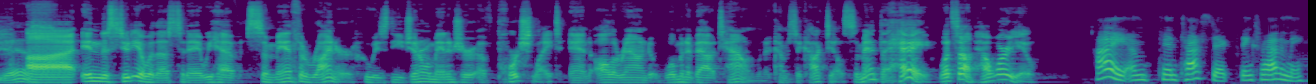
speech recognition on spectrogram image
yes. Uh, in the studio with us today, we have Samantha Reiner, who is the general manager of Porchlight and all around woman about town when it comes to cocktails. Samantha, hey, what's up? How are you? Hi, I'm fantastic. Thanks for having me.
